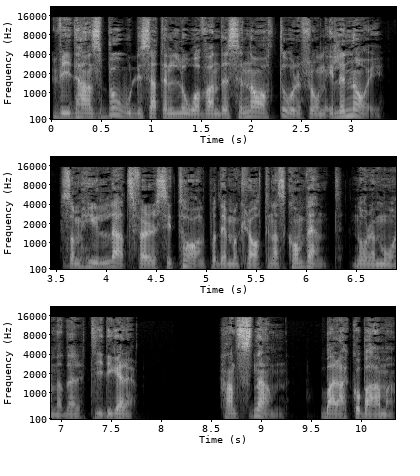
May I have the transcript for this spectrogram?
Vid hans bord satt en lovande senator från Illinois som hyllats för sitt tal på Demokraternas konvent några månader tidigare. Hans namn, Barack Obama.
